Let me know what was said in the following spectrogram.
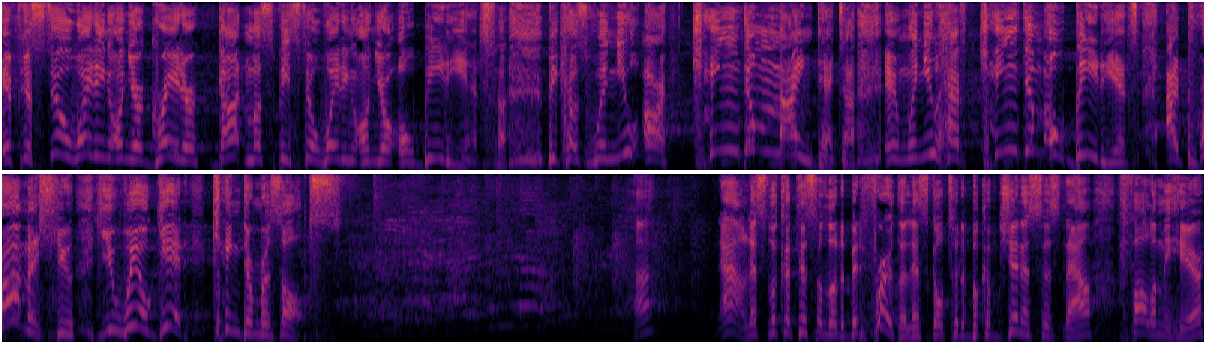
If you're still waiting on your greater, God must be still waiting on your obedience. Because when you are kingdom minded uh, and when you have kingdom obedience, I promise you, you will get kingdom results. Now, let's look at this a little bit further. Let's go to the book of Genesis now. Follow me here.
